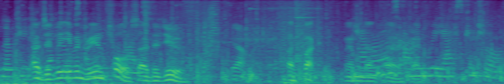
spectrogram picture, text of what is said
Locate Oh, did we even reinforce? Oh, did you? Yeah. Oh, fuck. We haven't done. Cameras Oh, are in. React's control.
